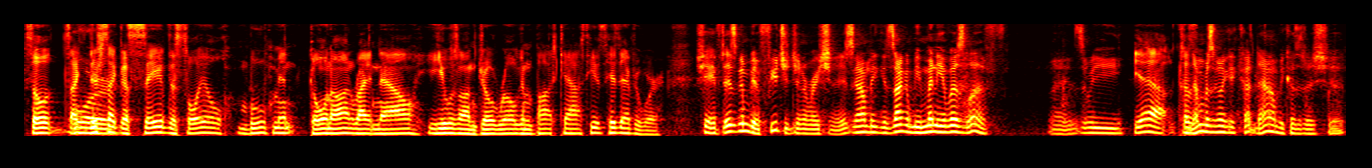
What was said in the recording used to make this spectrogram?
so it's like there's like a save the soil movement going on right now. He was on Joe Rogan podcast. He's he's everywhere. Shit, if there's gonna be a future generation, it's gonna be. It's not gonna be many of us left. Like, it's gonna be Yeah, the because numbers gonna get cut down because of this shit.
